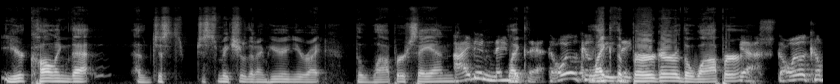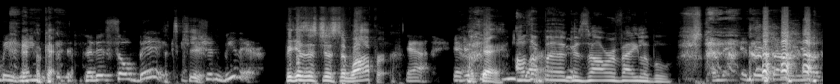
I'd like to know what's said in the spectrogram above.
you're calling that uh, just just to make sure that I'm hearing you right the Whopper sand? I didn't name like, it that. The oil company like the burger, the Whopper. Yes, the oil company's name okay. that it's so big. It's cute. It shouldn't be there because it's just a Whopper. Yeah. Okay. Other burgers are available. And they, and they found, you know,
